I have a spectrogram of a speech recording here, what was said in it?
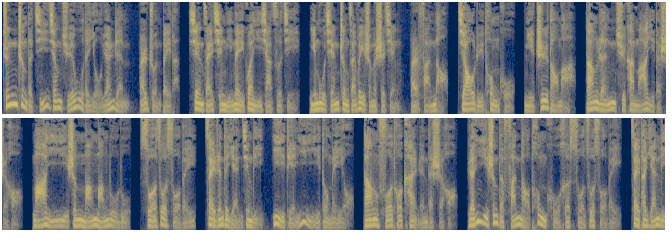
真正的即将觉悟的有缘人而准备的。现在，请你内观一下自己，你目前正在为什么事情而烦恼、焦虑、痛苦？你知道吗？当人去看蚂蚁的时候，蚂蚁一生忙忙碌碌，所作所为，在人的眼睛里一点意义都没有。当佛陀看人的时候，人一生的烦恼、痛苦和所作所为，在他眼里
